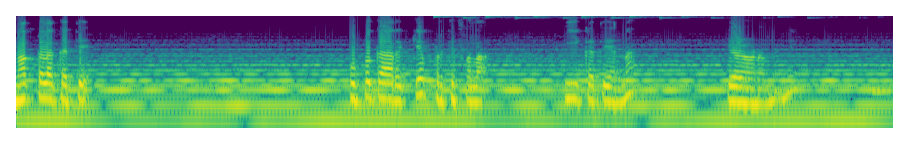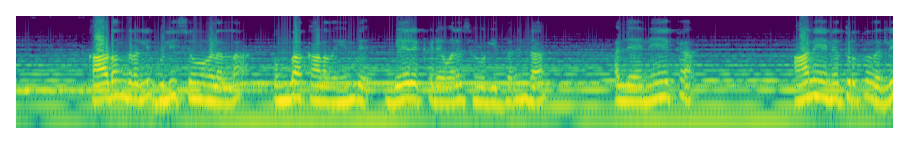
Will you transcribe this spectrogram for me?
ಮಕ್ಕಳ ಕತೆ. ಉಪಕಾರಕ್ಕೆ ಪ್ರತಿಫಲ. ಈ ಕಥೆಯನ್ನ ಹೇಳೋಣ. ಬನ್ನಿ ಕಾಡೊಂದರಲ್ಲಿ ಹುಲಿ ಸಿಂಹಗಳೆಲ್ಲ ತುಂಬಾ ಕಾಲದ ಹಿಂದೆ ಬೇರೆ ಕಡೆ ವಲಸೆ ಹೋಗಿದ್ದರಿಂದ ಅಲ್ಲಿ ಅನೇಕ ಆನೆಯ ನೇತೃತ್ವದಲ್ಲಿ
